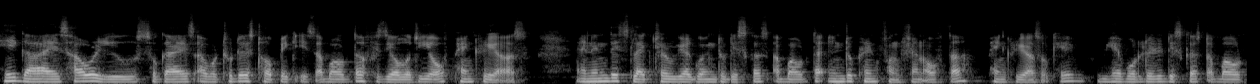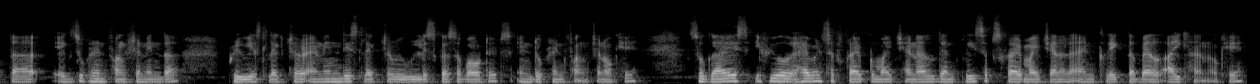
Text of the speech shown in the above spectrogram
Hey guys, how are you? So guys, our today's topic is about the physiology of pancreas. And in this lecture, we are going to discuss about the endocrine function of the pancreas. Okay, we have already discussed about the exocrine function in the previous lecture and in this lecture we will discuss about its endocrine function okay so guys if you haven't subscribed to my channel then please subscribe my channel and click the bell icon okay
